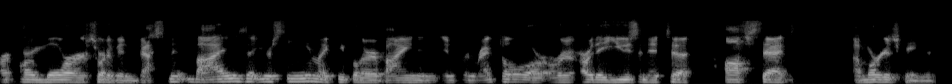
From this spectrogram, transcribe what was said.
are, are more sort of investment buys that you're seeing like people are buying in, in, in rental or, or are they using it to offset a mortgage payment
